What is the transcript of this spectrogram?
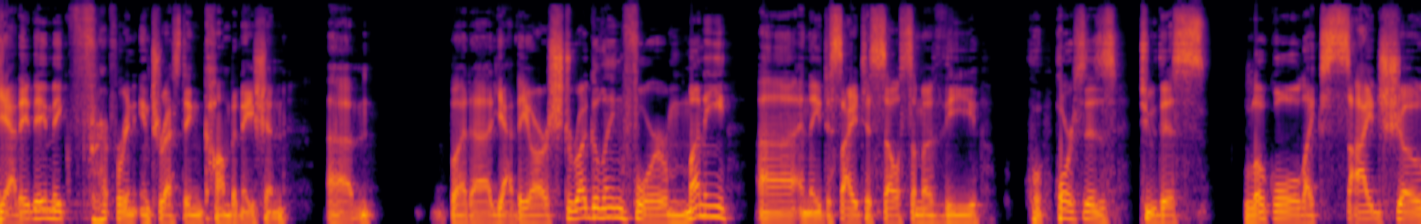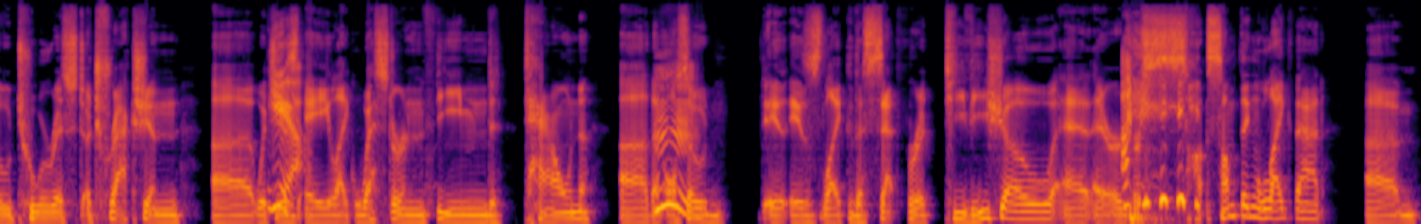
yeah, they they make for, for an interesting combination. Um, but uh, yeah, they are struggling for money, uh, and they decide to sell some of the ho- horses to this local like sideshow tourist attraction, uh, which Yeah. is a like Western themed town uh, that Mm. also is like the set for a TV show uh, or, or so- something like that. Um,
